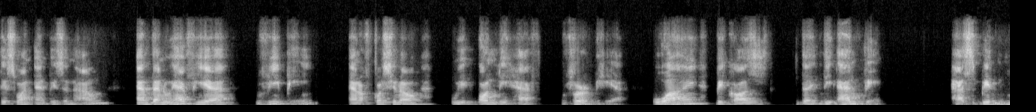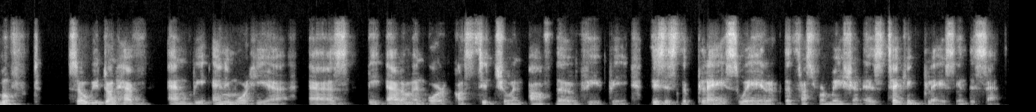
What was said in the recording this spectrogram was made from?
this one, NP is a noun. And then we have here VP. And of course, you know, we only have verb here. Why? Because the, the NP has been moved. So we don't have NP anymore here as the element or constituent of the VP. This is the place where the transformation is taking place in the sentence.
